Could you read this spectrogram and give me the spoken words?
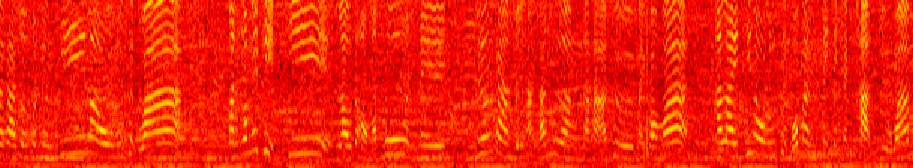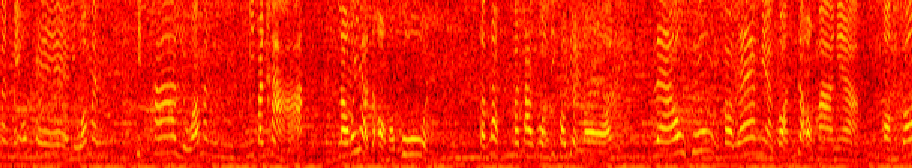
ประชาชนคนหนึ่งที่เรารู้สึกว่ามันก็ไม่ผิดที่เราจะออกมาพูดในเรื่องการบริหารบ้านเมืองนะคะ คือหมายความว่าอะไรที่เรารู้สึกว่ามันติดติดขัดขัดหรือว่ามันไม่โอเค หรือว่ามันผิดพลาดหรือว่ามันมีปัญหา เราก็อยากจะออกมาพูดสำหรับประชาชนที่เขาเดือดร้อน แล้วซึ่งตอนแรกเนี่ยก่อนที่จะออกมาเนี่ยอ๋อมก็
